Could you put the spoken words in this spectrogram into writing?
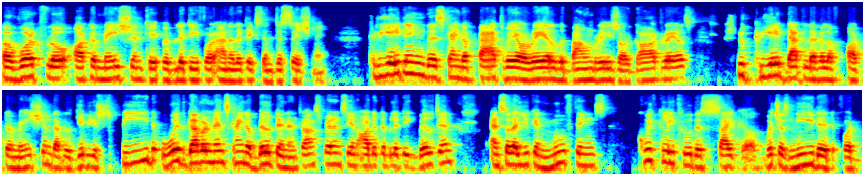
a workflow automation capability for analytics and decisioning, creating this kind of pathway or rail with boundaries or guardrails to create that level of automation that will give you speed with governance kind of built in and transparency and auditability built in. And so that you can move things quickly through this cycle, which is needed for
